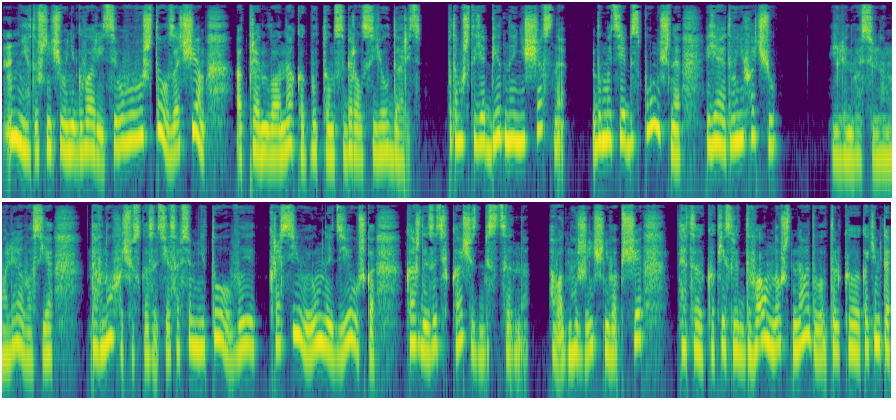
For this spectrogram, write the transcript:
«Нет уж, ничего не говорите. Вы, вы что, зачем?» — отпрянула она, как будто он собирался ее ударить. «Потому что я бедная и несчастная? Думаете, я беспомощная? Я этого не хочу». «Елена Васильевна, умоляю вас, я давно хочу сказать, я совсем не то. Вы красивая, умная девушка, каждая из этих качеств бесценна. А в одной женщине вообще это как если два умножить на два, только каким-то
